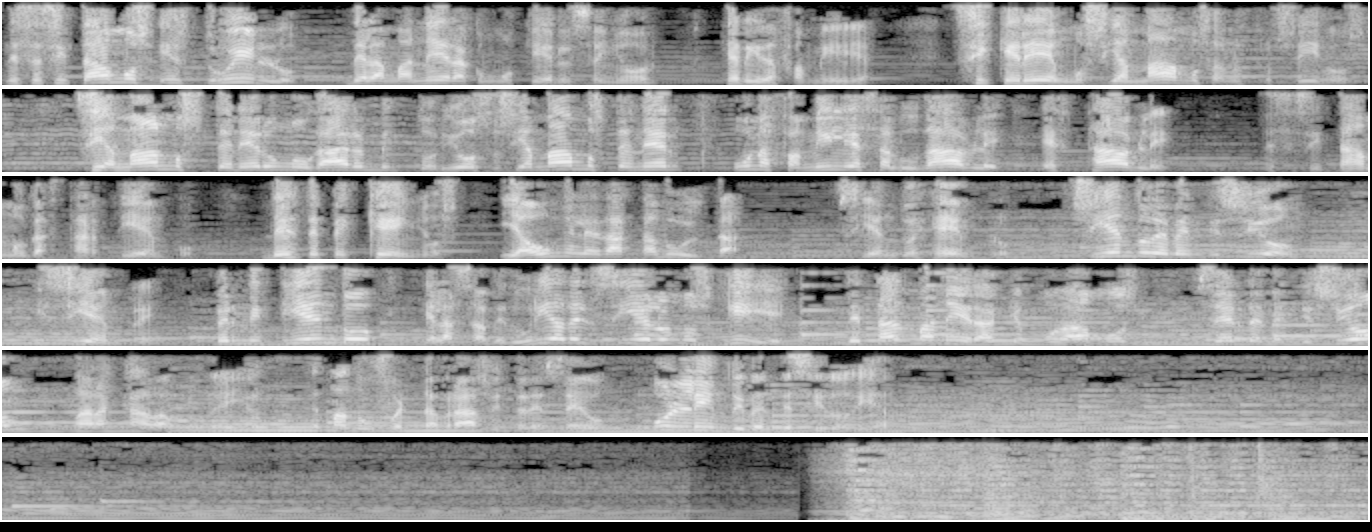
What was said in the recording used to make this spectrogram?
Necesitamos instruirlo de la manera como quiere el Señor. Querida familia, si queremos, si amamos a nuestros hijos, si amamos tener un hogar victorioso, si amamos tener una familia saludable, estable, necesitamos gastar tiempo desde pequeños y aún en la edad adulta, siendo ejemplo, siendo de bendición y siempre permitiendo que la sabiduría del cielo nos guíe de tal manera que podamos ser de bendición para cada uno de ellos. Te mando un fuerte abrazo y te deseo un lindo y bendecido día.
